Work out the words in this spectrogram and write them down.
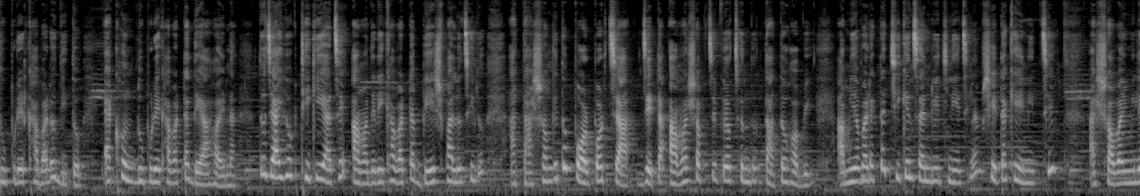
দুপুরের খাবারও দিত। এখন দুপুরে খাবারটা দেয়া হয় না। তো যাই হোক, ঠিকই আছে, আমাদের এই খাবারটা বেশ ভালো ছিল। আর তার সঙ্গে তো পরপর চা, যেটা আমার সবচেয়ে পছন্দ, তা তো হবেই। আমি আবার একটা চিকেন স্যান্ডউইচ নিয়েছিলাম, সেটা খেয়ে নিচ্ছি। আর সবাই মিলে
